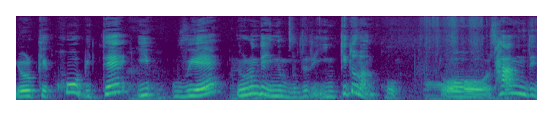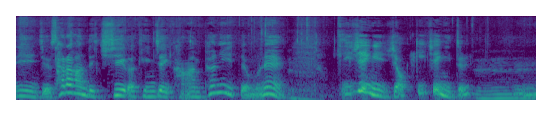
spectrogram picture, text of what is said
요렇게 코 밑에 입 위에 요런데 있는 분들은 인기도 많고 또 사람들이 이제 살아가는데 지혜가 굉장히 강한 편이기 때문에 끼쟁이죠. 끼쟁이들. 음. 음.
